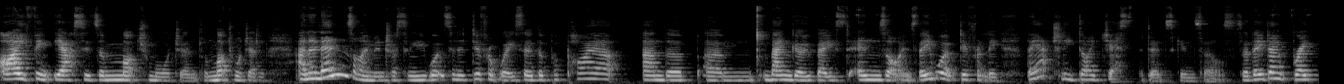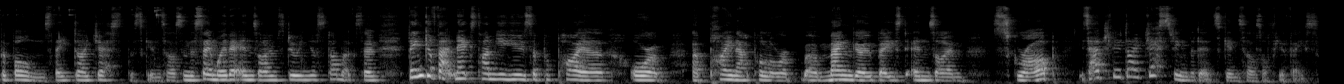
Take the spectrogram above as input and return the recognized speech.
I think the acids are much more gentle, much more gentle. And an enzyme, interestingly, works in a different way. So the papaya and the um, mango based enzymes, they work differently. They actually digest the dead skin cells. So they don't break the bonds, they digest the skin cells in the same way that enzymes do in your stomach. So think of that next time you use a papaya or a, a pineapple or a, a mango based enzyme scrub. It's actually digesting the dead skin cells off your face.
